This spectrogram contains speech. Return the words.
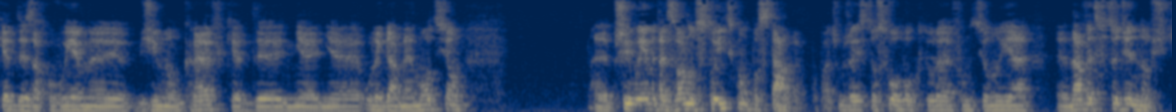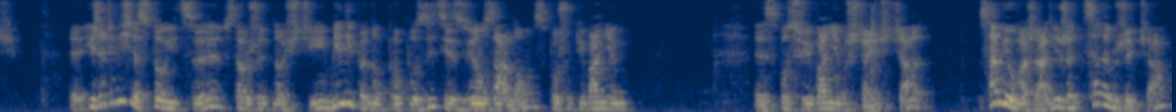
kiedy zachowujemy zimną krew, kiedy nie, nie ulegamy emocjom, przyjmujemy tak zwaną stoicką postawę. Popatrzmy, że jest to słowo, które funkcjonuje nawet w codzienności. I rzeczywiście stoicy w starożytności mieli pewną propozycję związaną z poszukiwaniem, z poszukiwaniem szczęścia. Sami uważali, że celem życia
